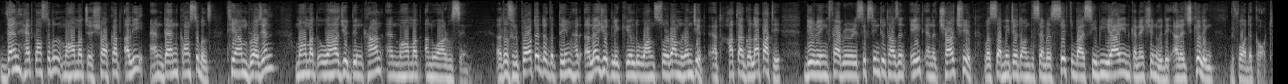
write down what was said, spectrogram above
then Head Constable Mohammad Shaukat Ali and then Constables Thiam Brojen, Mohammad Wahajuddin Khan and Mohammad Anwar Hussain. Uh, it was reported that the team had allegedly killed one Soram Ranjit at Hata Golapati during February 16, 2008 and a charge sheet was submitted on December 6 by CBI in connection with the alleged killing before the court.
